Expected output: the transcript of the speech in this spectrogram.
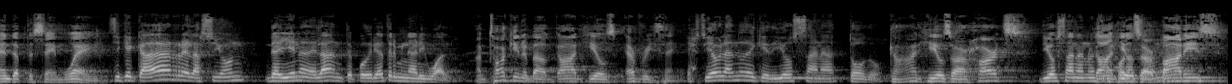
end up the same way. Así que cada relación de ahí en adelante podría terminar igual. I'm talking about God heals everything. Estoy hablando de que Dios sana todo. God heals our hearts. Dios sana nuestros God heals our bodies.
